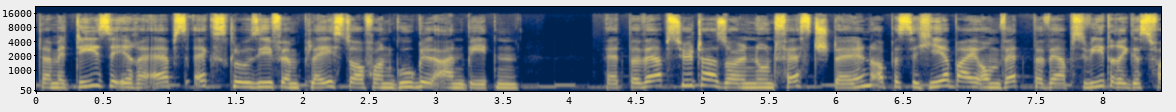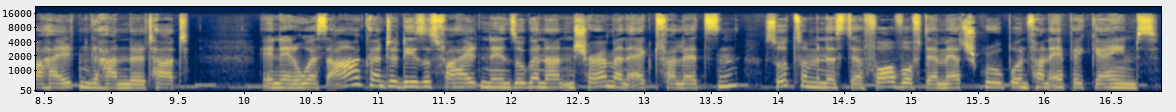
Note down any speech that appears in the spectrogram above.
damit diese ihre Apps exklusiv im Play Store von Google anbieten. Wettbewerbshüter sollen nun feststellen, ob es sich hierbei um wettbewerbswidriges Verhalten gehandelt hat. In den USA könnte dieses Verhalten den sogenannten Sherman Act verletzen, so zumindest der Vorwurf der Match Group und von Epic Games.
